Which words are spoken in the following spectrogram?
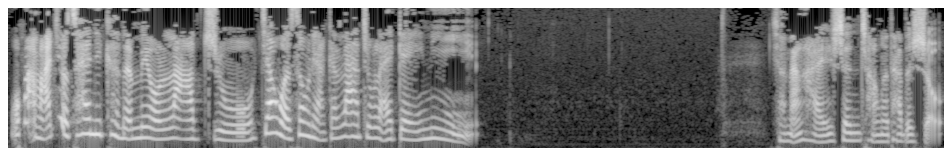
我妈妈就猜你可能没有蜡烛，叫我送两根蜡烛来给你。小男孩伸长了他的手，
